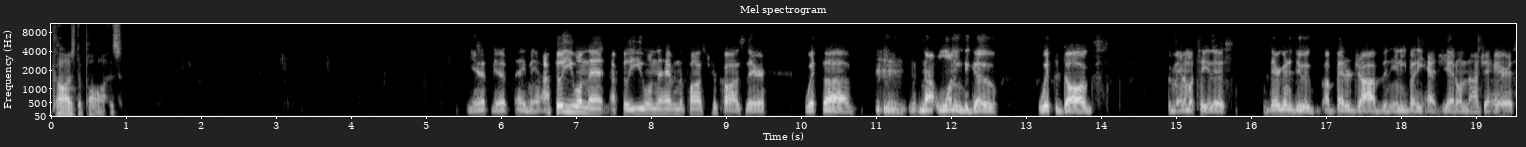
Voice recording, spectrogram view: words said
cause to pause. Yep, yep. Hey man, I feel you on that. I feel you on the having the pause for cause there with uh with not wanting to go with the dogs. But man, I'm gonna tell you this. They're gonna do a, a better job than anybody has yet on Najee Harris.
